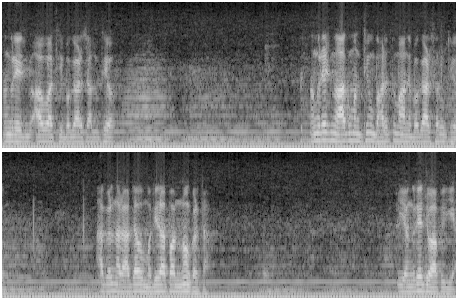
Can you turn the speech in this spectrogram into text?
અંગ્રેજ આવવાથી બગાડ ચાલુ થયો. અંગ્રેજનું આગમન થયું, ભારતમાં અને બગાડ શરૂ થયો. આગળના રાજાઓ મદિરાપાન ન કરતા. એ અંગ્રેજો આપી ગયા.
